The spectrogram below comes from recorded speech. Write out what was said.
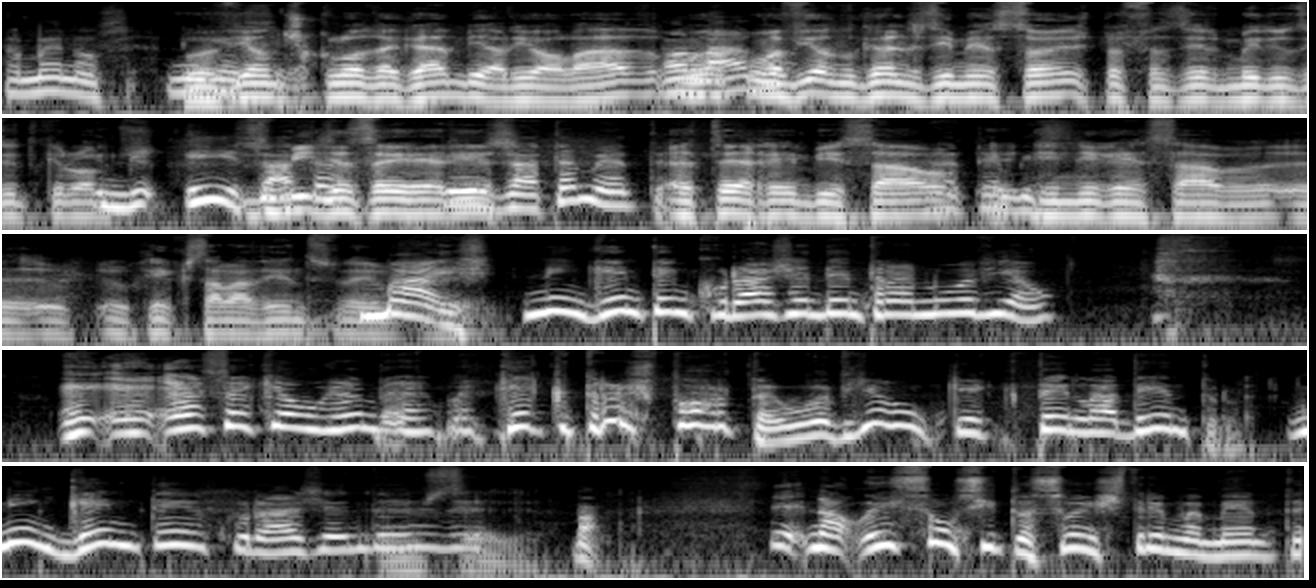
também não sei. O avião descolou da Gâmbia, ali ao lado, ao um, lado. um, avião de grandes dimensões para fazer meio dúzia de quilómetros de, milhas aéreas exatamente. a terra em Bissau, e ninguém sabe uh, o que é que está lá dentro. Nem Mas ninguém tem coragem de entrar no avião. É, é, essa é que é o grande. O que é que transporta o avião? O que é que tem lá dentro? Ninguém tem a coragem de. de... Bom, é, não, isso são situações extremamente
